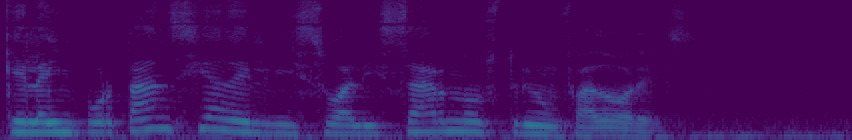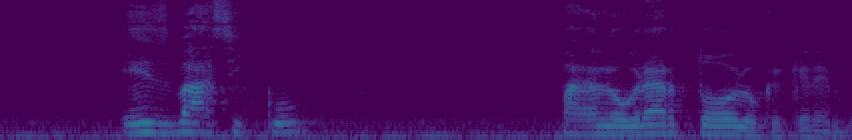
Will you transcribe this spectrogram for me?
que la importancia del visualizarnos triunfadores es básico para lograr todo lo que queremos.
